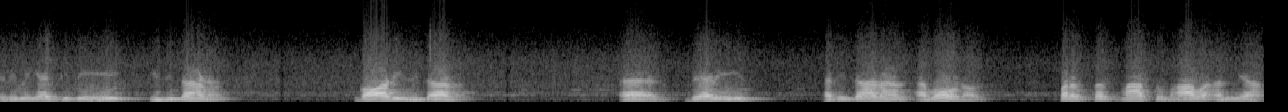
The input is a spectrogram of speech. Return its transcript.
A living entity is eternal. God is eternal. And there is an eternal abode also. Parastasmatu bhava anya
